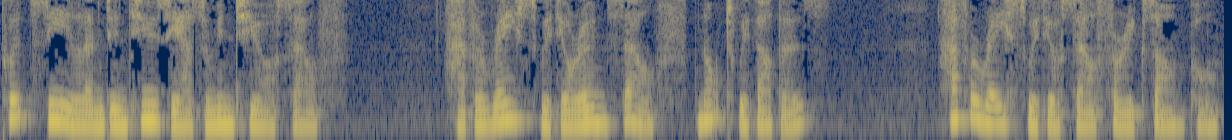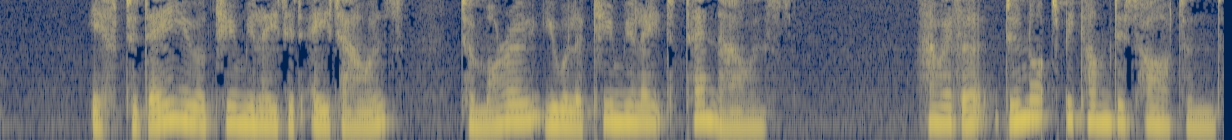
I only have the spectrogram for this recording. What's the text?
Put zeal and enthusiasm into yourself. Have a race with your own self, not with others. Have a race with yourself, for example. If today you accumulated eight hours, tomorrow you will accumulate ten hours. However, do not become disheartened,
